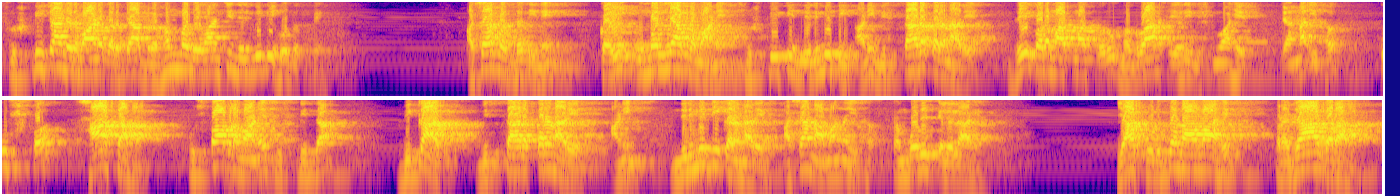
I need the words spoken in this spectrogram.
सृष्टीच्या निर्माणकर्त्या ब्रह्मदेवांची निर्मिती होत असते. अशा पद्धतीने कळी उमलल्याप्रमाणे सृष्टीची निर्मिती आणि विस्तार करणारे जे परमात्मा स्वरूप भगवान श्रीहरी विष्णू आहेत त्यांना इथं पुष्प हा सहा पुष्पाप्रमाणे सृष्टीचा विकास विस्तार करणारे आणि निर्मिती करणारे अशा नामानं इथं संबोधित केलेलं आहे. या पुढचं नाम आहे प्रजागरहा.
